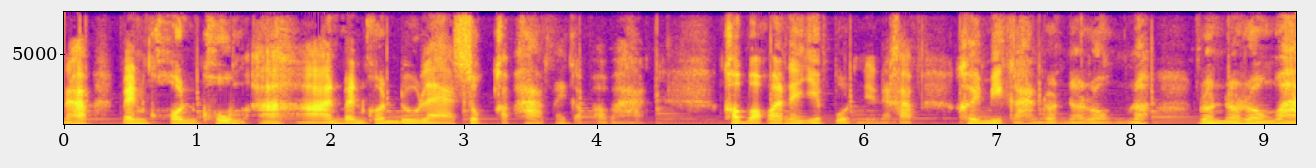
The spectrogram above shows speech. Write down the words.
นะครับ เป็นคนคุมอาหาร เป็นคนดูแลสุขภาพให้กับพ่อบ้าน เขาบอกว่าในญี่ปุ่นเนี่ยนะครับ เคยมีการรณรงค์เนาะ รณรงค์ว่า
